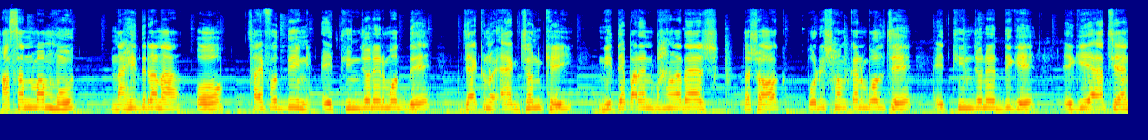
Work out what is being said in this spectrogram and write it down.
হাসান মাহমুদ, নাহিদ রানা ও সাইফুদ্দিন। এই তিনজনের মধ্যে যে কোনো একজনকেই নিতে পারেন বাংলাদেশ। দর্শক, পরিসংখ্যান বলছে এই তিনজনের দিকে এগিয়ে আছেন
